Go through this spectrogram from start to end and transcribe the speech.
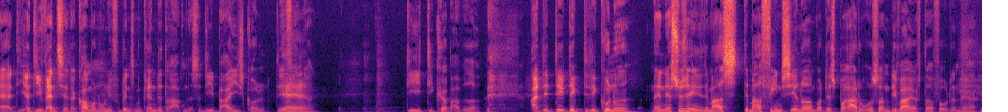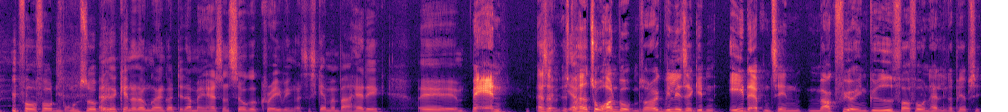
Ja, de, og de er vant til, at der kommer nogen i forbindelse med grindedrabene, så de er bare iskolde. Det er Ja, ja, ja. fint nok. De, de kører bare videre. Ej, det, det, det, det, det er kun noget. Men jeg synes egentlig, det er meget, det er meget fint, siger noget om, hvor desperate russerne de var efter at få den her, for at få den brune suppe. Altså, jeg kender nogle gange godt det der med at have sådan en sukker craving, og så skal man bare have det, ikke? Øh, Men, altså, hvis du Ja. havde to håndvåben, så var du ikke villig til at give den ene af dem til en mørk fyr i en gyde for at få en halv liter Pepsi.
